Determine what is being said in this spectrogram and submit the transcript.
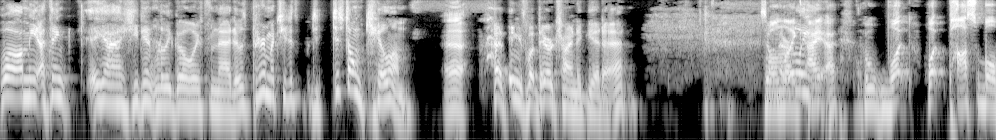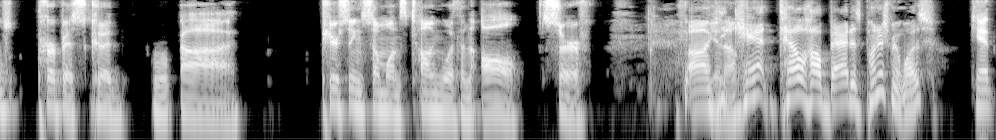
Well, I mean, I think, yeah, he didn't really go away from that. It was pretty much, he just, just don't kill him. Yeah. I think is what they were trying to get at. So well, in the like I, I, what what possible purpose could uh, piercing someone's tongue with an awl serve? uh, he know? can't tell how bad his punishment was. Can't,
